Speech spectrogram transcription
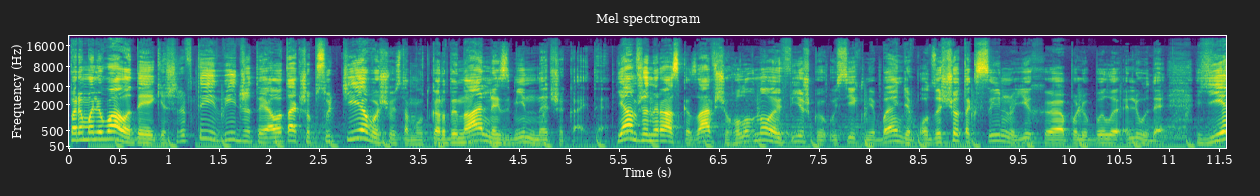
Перемалювали деякі шрифти, віджити, але так, щоб суттєво щось там от кардинальних змін не чекайте. Я вже не раз сказав, що головною фішкою усіх Mi Bandів, от за що так сильно їх е, полюбили люди, є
